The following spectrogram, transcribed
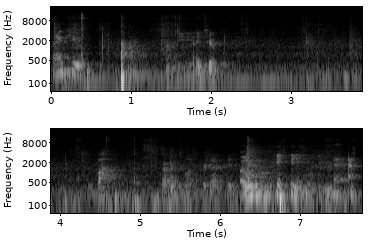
Thank you. Thank you. Wow, probably the most productive Boom. meeting we've had.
